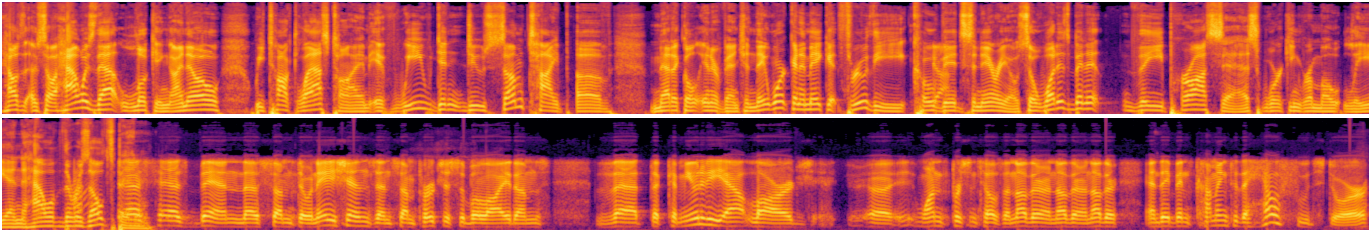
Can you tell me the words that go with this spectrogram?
How's so? How is that looking? I know we talked last time. If we didn't do some type of medical intervention, they weren't going to make it through the COVID scenario. So, what has been it, the process working remotely, and how have the results This been? has been uh, some donations and some purchasable items that the community at large, uh, one person tells another, another, another, and they've been coming to the health food store,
